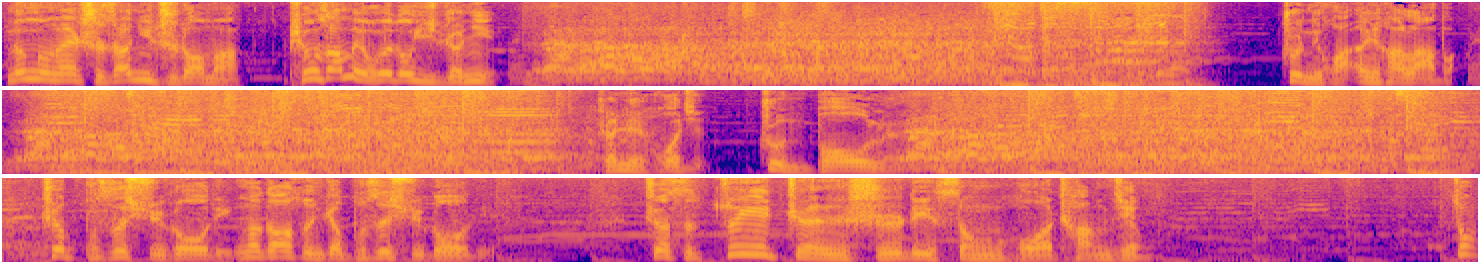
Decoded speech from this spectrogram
那我爱吃啥你知道吗？凭啥每回都依着你？准的话摁一下喇叭，真的伙计准爆了。这不是虚构的，我告诉你，这不是虚构的，这是最真实的生活场景。就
